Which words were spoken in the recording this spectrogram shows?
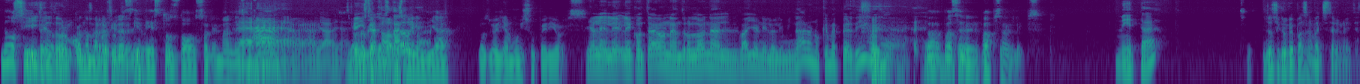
No, sí, pero el Dortmund, cuando me refiero es que de estos dos alemanes. Ah, ya, ya, ya. Los hoy en día los veo ya muy superiores. Ya le, le, encontraron a Androlón al Bayern y lo eliminaron, ¿o qué me perdí, güey? va, va, a ser, va a pasar el Leipzig. ¿Neta? Yo sí creo que pasa el Manchester United.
